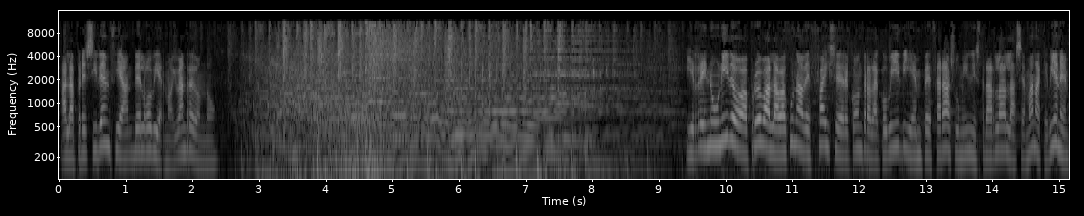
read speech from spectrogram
a la presidencia del Gobierno, Iván Redondo. Y Reino Unido aprueba la vacuna de Pfizer contra la COVID y empezará a suministrarla la semana que viene.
